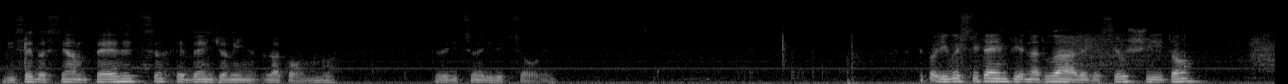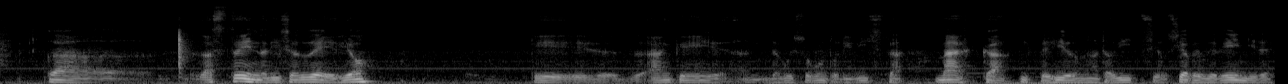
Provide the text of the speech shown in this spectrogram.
di Sebastian Perez e Benjamin Lacombe, per l'edizione di Rizzoli. E poi di questi tempi è naturale che sia uscito la, la strenna di Serlerio che anche da questo punto di vista marca il periodo natalizio sia per le vendite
